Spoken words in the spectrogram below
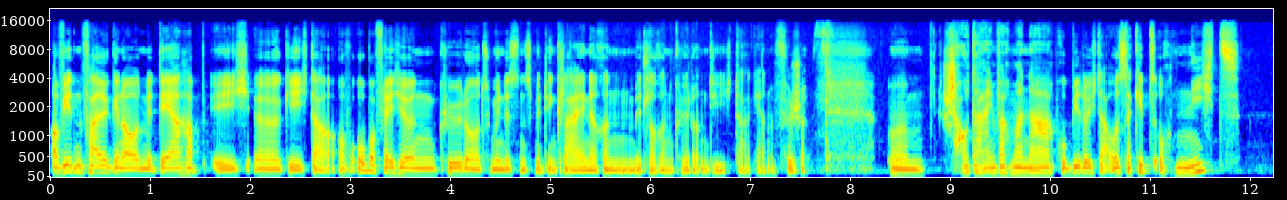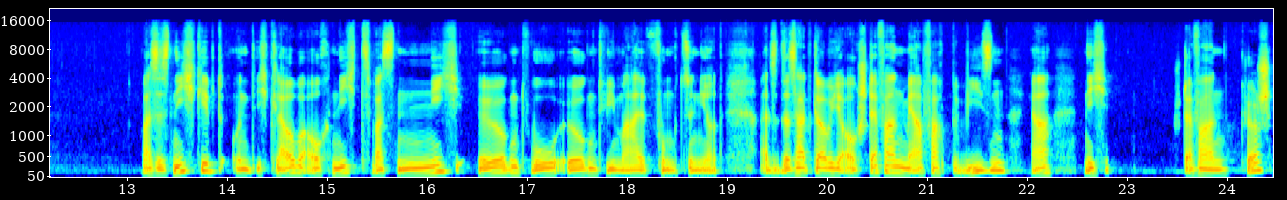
Auf jeden Fall, genau, mit der habe ich, äh, gehe ich da auf Oberflächenköder, zumindest mit den kleineren, mittleren Ködern, die ich da gerne fische. Ähm, schaut da einfach mal nach, probiert euch da aus. Da gibt es auch nichts, was es nicht gibt und ich glaube auch nichts, was nicht irgendwo irgendwie mal funktioniert. Also das hat, glaube ich, auch Stefan mehrfach bewiesen. Ja, nicht Stefan Kirsch,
